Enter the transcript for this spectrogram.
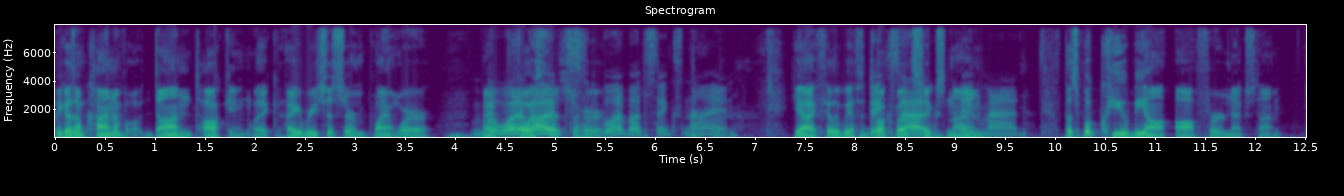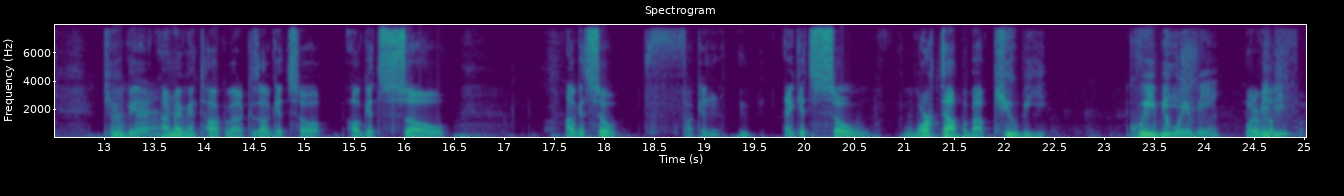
because I'm kind of done talking. Like I reached a certain point where my but what voice about starts to hurt. what about six nine? Yeah, I feel like we have to Big talk about sad, six nine. Big mad. Let's put QB on, off for next time. QB. Okay. I'm not even gonna talk about it because I'll get so I'll get so I'll get so fucking I get so worked up about QB. Queeby. Queeby? Whatever the Queeby? fuck.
